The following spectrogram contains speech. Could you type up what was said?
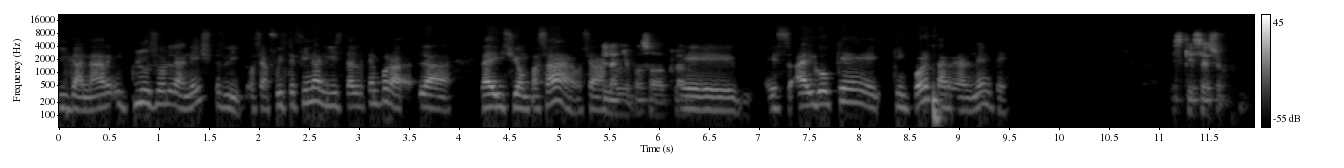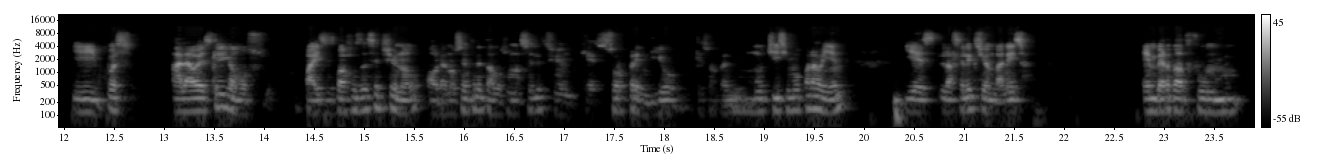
y ganar incluso la Nations League. O sea, fuiste finalista la temporada, la, la edición pasada. O sea, el año pasado, claro. Eh, es algo que, que importa realmente. Es que es eso. Y pues a la vez que digamos Países Bajos decepcionó, ahora nos enfrentamos a una selección que sorprendió, que sorprendió muchísimo para bien, y es la selección danesa. En verdad fue un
